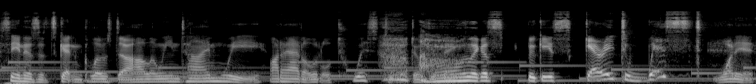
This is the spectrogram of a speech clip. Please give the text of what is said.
seeing as it's getting close to Halloween time, we ought to add a little twist to it, don't you oh, think? like a spooky, scary twist. What if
